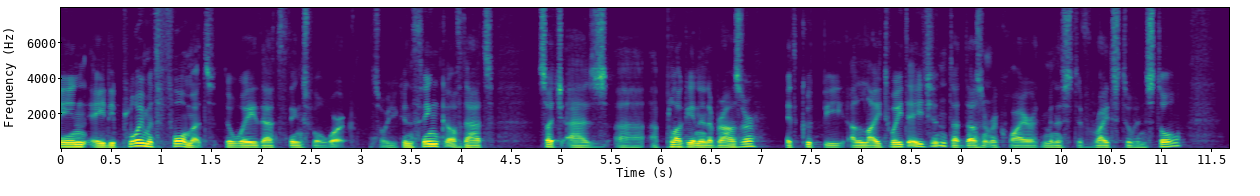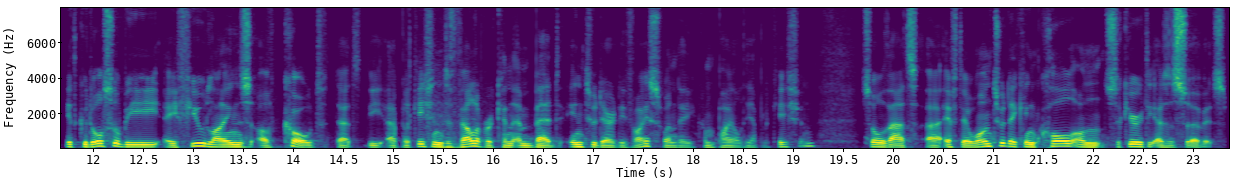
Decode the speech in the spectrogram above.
in a deployment format the way that things will work. So you can think of that such as uh, a plugin in a browser. It could be a lightweight agent that doesn't require administrative rights to install. It could also be a few lines of code that the application developer can embed into their device when they compile the application, so that uh, if they want to, they can call on security as a service.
